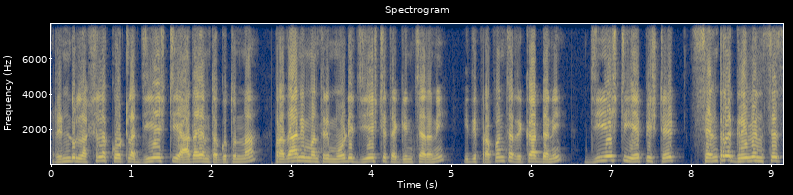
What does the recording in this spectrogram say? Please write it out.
రెండు లక్షల కోట్ల జీఎస్టీ ఆదాయం తగ్గుతున్నా ప్రధాని మంత్రి మోడీ జీఎస్టీ తగ్గించారని ఇది ప్రపంచ రికార్డు అని GST AP state central grievances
